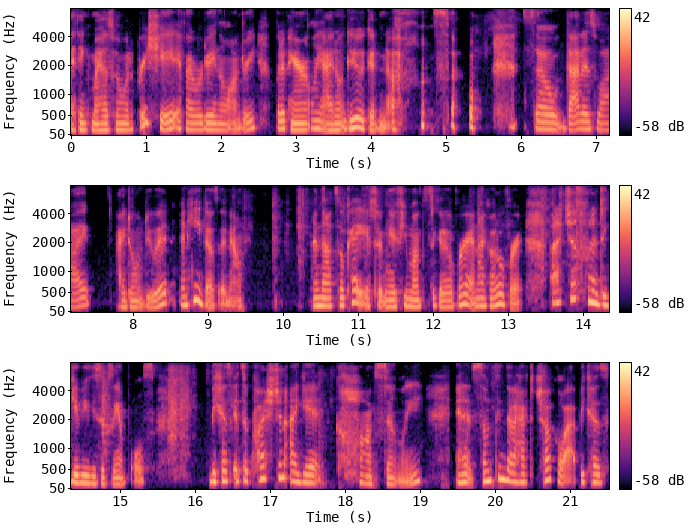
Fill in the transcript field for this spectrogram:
I think my husband would appreciate if I were doing the laundry, but apparently I don't do it good enough. so, so that is why I don't do it, and he does it now. And that's okay. It took me a few months to get over it, and I got over it. But I just wanted to give you these examples because it's a question I get constantly. And it's something that I have to chuckle at because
